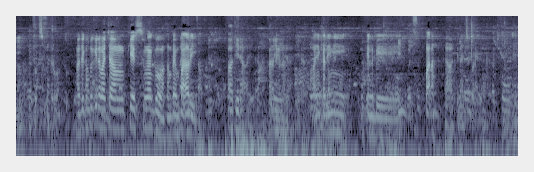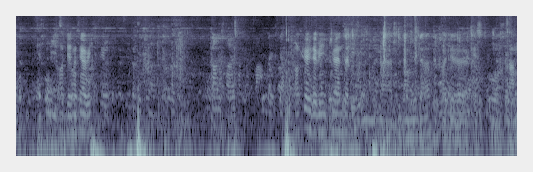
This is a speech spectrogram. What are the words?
uh, untuk sementara waktu. Ada kemungkinan macam kes Sungai sampai 4 hari? Ah, tidak, tidak. Kali ini tidak. tidak. Maknanya kali ini mungkin lebih cepat lah. Ya, kena cepat. Okey, terima kasih Abi. Okey, demikian tadi uh, sidang media daripada Expo Selang.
